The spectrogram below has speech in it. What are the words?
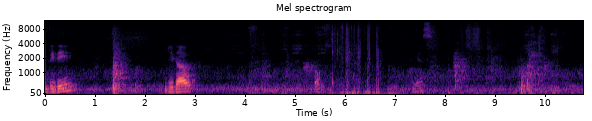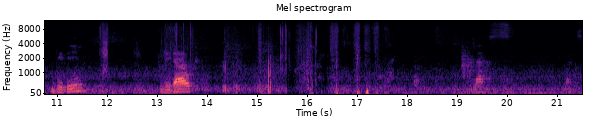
breathe in. Breathe out. Okay yes. Breathe in. Breathe out. Relax. Relax.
